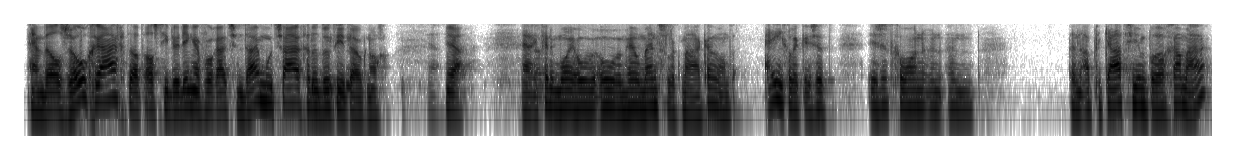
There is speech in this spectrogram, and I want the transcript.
En wel zo graag dat als hij er dingen voor uit zijn duim moet zuigen, dan doet hij het ook nog. Ja. Ja. Ja, ik vind het mooi hoe we, hoe we hem heel menselijk maken. Want eigenlijk is het, is het gewoon een, een, een applicatie, een programma...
